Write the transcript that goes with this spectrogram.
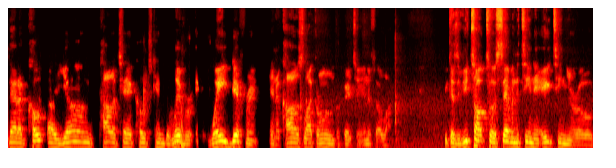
that a coach, a young college head coach can deliver is way different in a college locker room compared to an NFL locker. room. Because if you talk to a 17 and 18 year old,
